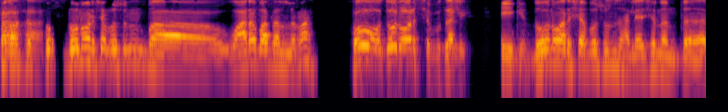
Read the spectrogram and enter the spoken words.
हा, हा. दो- दोन वर्षापासून ब- वारं बदललं ना? हो दोन वर्ष झाली. ठीक आहे. दोन वर्षापासून झाल्याच्यानंतर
